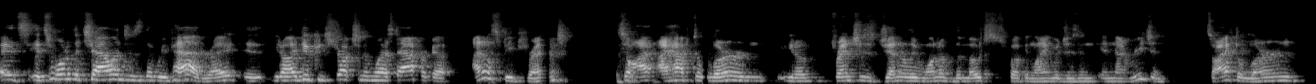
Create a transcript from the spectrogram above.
it's it's one of the challenges that we've had, right? It, you know, I do construction in West Africa. I don't speak French, so I, I, have to learn. You know, French is generally one of the most spoken languages in in that region. So I have to learn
